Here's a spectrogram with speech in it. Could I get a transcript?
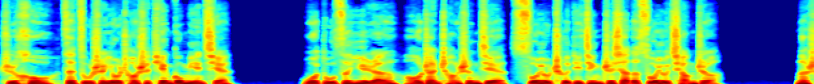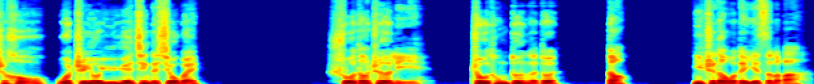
之后在祖神有朝氏天宫面前，我独自一人鏖战长生界所有彻地境之下的所有强者。那时候我只有逾越境的修为。说到这里，周通顿了顿，道：“你知道我的意思了吧？”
